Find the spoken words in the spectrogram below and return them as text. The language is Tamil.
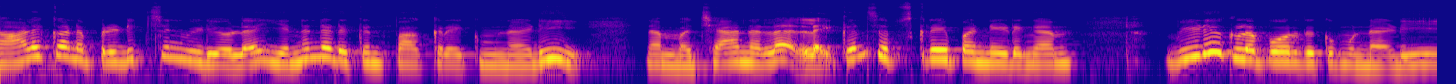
நாளைக்கான ப்ரிடிக்ஷன் வீடியோவில் என்ன நடக்குன்னு பார்க்குறதுக்கு முன்னாடி நம்ம சேனலை லைக் அண்ட் சப்ஸ்கிரைப் பண்ணிவிடுங்க வீடியோக்குள்ளே போகிறதுக்கு முன்னாடி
